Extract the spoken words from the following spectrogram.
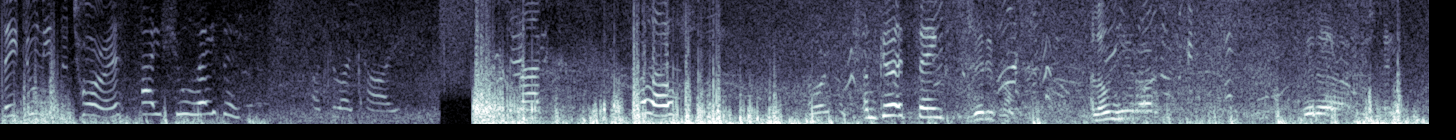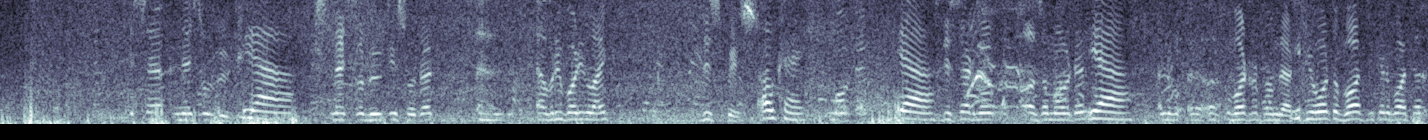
They do need the tourists. Tie shoelaces until I tie. Back. Hello. How are you? I'm good, thanks. Where are you from? Alone here or where uh, you stay? It's a natural beauty. Yeah. It's natural beauty so that everybody like this space. Okay. Mountain. Yeah. This side mount, also mountain Yeah. and uh, water from that. If you want to bath, you can bath here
